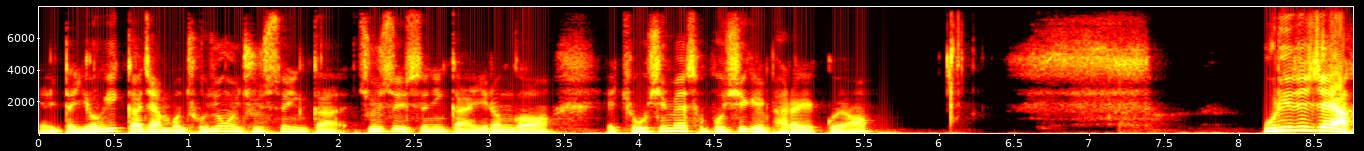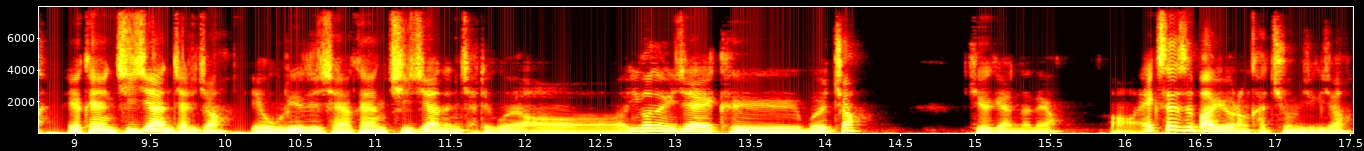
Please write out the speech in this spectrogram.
예, 일단 여기까지 한번 조정을 줄 수 있으니까 줄 수 있으니까 이런 거 예, 조심해서 보시길 바라겠고요. 우리들 제약 예, 그냥 지지하는 자리죠. 예, 우리들 제약 그냥 지지하는 자리고요. 어, 이거는 이제 그 뭐였죠? 기억이 안 나네요. 어, 엑세스 바이오랑 같이 움직이죠.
